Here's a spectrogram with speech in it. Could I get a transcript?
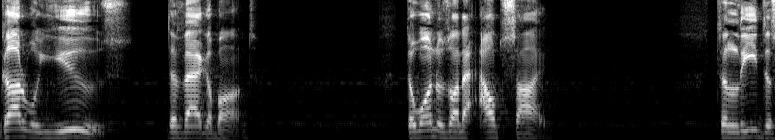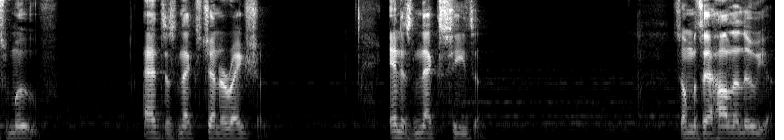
God will use the vagabond, the one who's on the outside, to lead this move and this next generation in his next season. Someone say hallelujah.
